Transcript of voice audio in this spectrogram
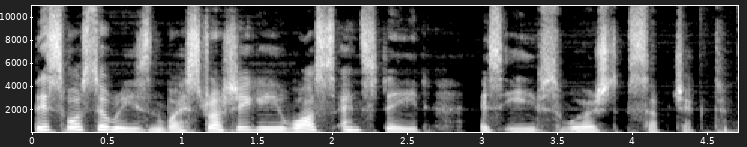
This was the reason why strategy was and stayed as Eve's worst subject.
